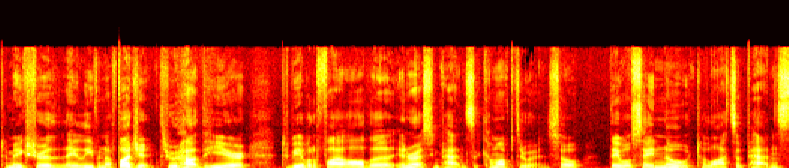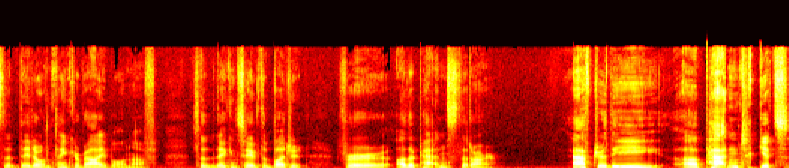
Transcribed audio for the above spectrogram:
to make sure that they leave enough budget throughout the year to be able to file all the interesting patents that come up through it. So they will say no to lots of patents that they don't think are valuable enough so that they can save the budget for other patents that are. After the uh, patent gets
